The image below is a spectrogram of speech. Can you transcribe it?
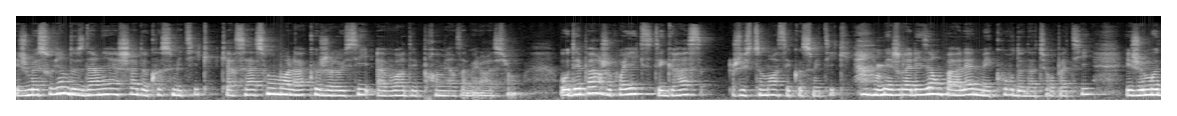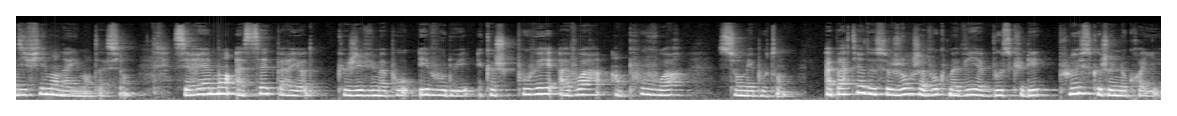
Et je me souviens de ce dernier achat de cosmétiques, car c'est à ce moment-là que j'ai réussi à avoir des premières améliorations. Au départ, je croyais que c'était grâce justement à ces cosmétiques, mais je réalisais en parallèle mes cours de naturopathie et je modifiais mon alimentation. C'est réellement à cette période que j'ai vu ma peau évoluer et que je pouvais avoir un pouvoir sur mes boutons. À partir de ce jour, j'avoue que ma vie a bousculé plus que je ne le croyais.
